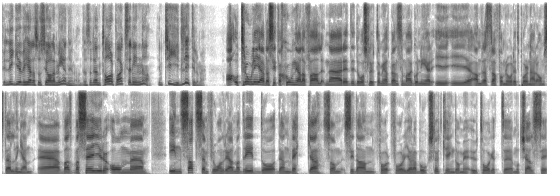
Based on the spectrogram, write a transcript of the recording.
det ligger över hela sociala medierna. Alltså, den tar på axeln innan. Det är tydligt till och med. Ja, otrolig jävla situation i alla fall när det då slutar med att Benzema går ner i, i andra straffområdet på den här omställningen. Eh, vad, vad, säger du om eh, insatsen från Real Madrid och den vecka som Zidane får, får göra bokslut kring då med uttåget eh, mot Chelsea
